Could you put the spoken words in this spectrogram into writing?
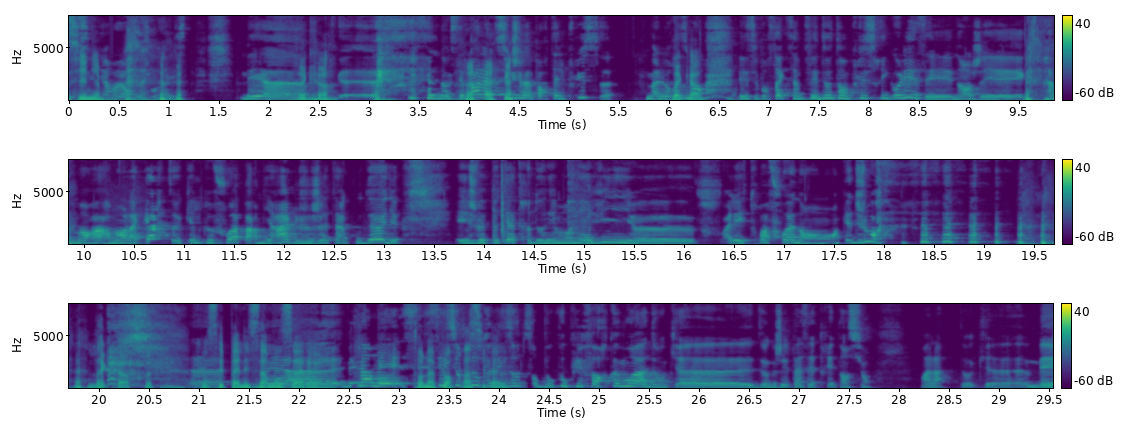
c'est, une erreur de journaliste. Mais donc c'est pas là-dessus que je vais apporter le plus malheureusement. Et c'est pour ça que ça me fait d'autant plus rigoler. C'est non, j'ai extrêmement rarement la carte. Quelquefois, par miracle, je jette un coup d'œil et je vais peut-être donner mon avis, euh, allez, trois fois dans, en quatre jours. D'accord. Euh, c'est pas nécessairement ça. Euh, mais non, mais c'est surtout que les autres sont beaucoup plus forts que moi, donc euh, donc j'ai pas cette prétention. Voilà. Donc, euh, mais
